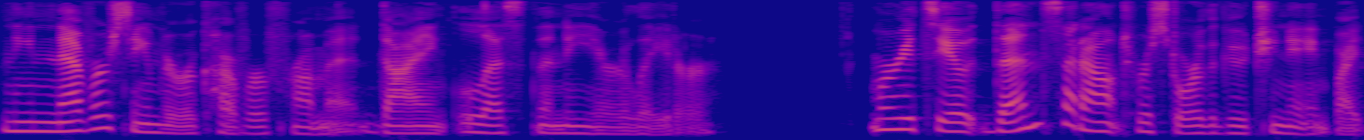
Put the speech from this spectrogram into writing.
And he never seemed to recover from it, dying less than a year later. Maurizio then set out to restore the Gucci name by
